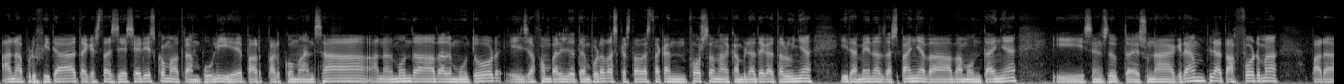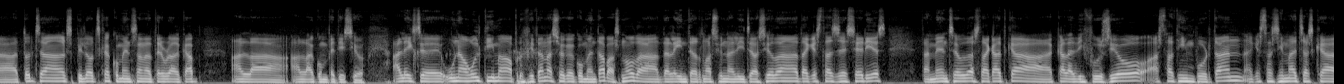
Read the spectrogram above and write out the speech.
han aprofitat aquestes G-sèries com a trampolí eh, per, per començar en el món de, del motor. Ell ja fa un parell de temporades que està destacant força en el Campionat de Catalunya i també en el d'Espanya de, de muntanya i, sens dubte, és una gran plataforma per a tots els pilots que comencen a treure el cap en la, en la competició. Àlex, eh, una última, aprofitant això que comentaves, no? de, de la internacionalització d'aquestes G-sèries, també ens heu destacat que, que la difusió ha estat important, aquestes imatges que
